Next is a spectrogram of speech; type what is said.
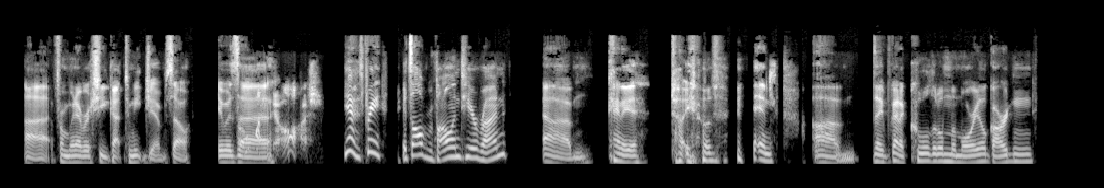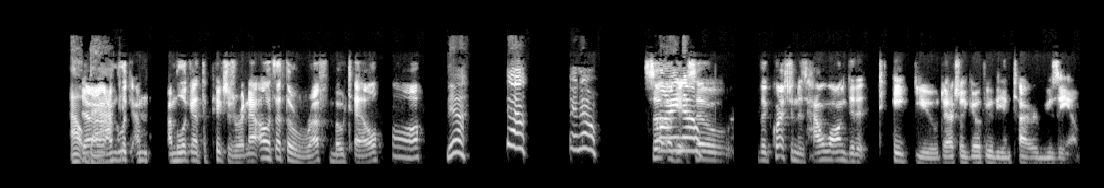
uh from whenever she got to meet Jim. So it was Oh uh gosh. yeah, it's pretty. It's all volunteer run, um, kind of, you know, and um, they've got a cool little memorial garden out Yeah, back. I'm looking. I'm I'm looking at the pictures right now. Oh, it's at the Ruff Motel. Oh, yeah, yeah, I know. so I okay. know. So the question is, how long did it take you to actually go through the entire museum?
